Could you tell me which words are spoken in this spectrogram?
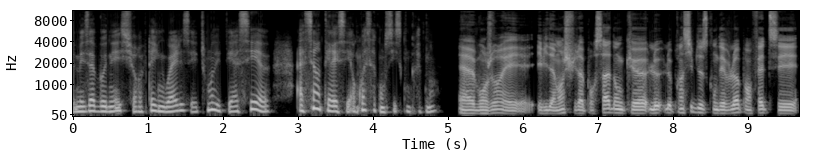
mes abonnés sur Flying Whales et tout le monde était assez, euh, assez intéressé. En quoi ça consiste concrètement? Euh, bonjour et évidemment je suis là pour ça. Donc euh, le, principe de ce qu'on développe en fait c'est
